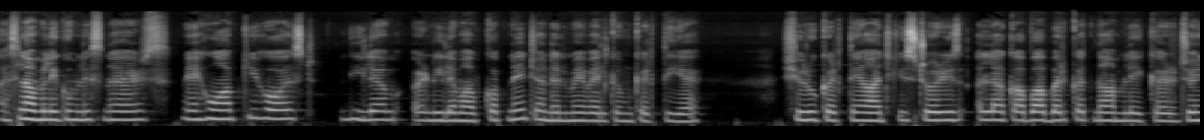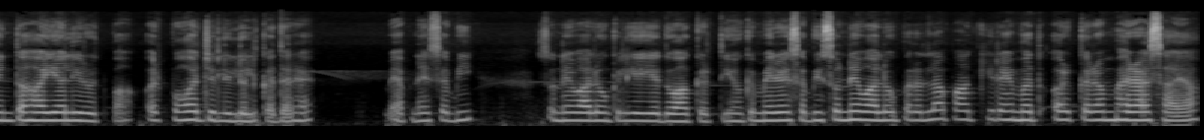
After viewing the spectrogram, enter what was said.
अस्सलाम वालेकुम लिसनर्स। मैं हूँ आपकी होस्ट नीलम और नीलम आपको अपने चैनल में वेलकम करती है। शुरू करते हैं आज की स्टोरीज़ अल्लाह का बाबरकत नाम लेकर, जो इंतहाई अली रुतबा और बहुत जलील कदर है। मैं अपने सभी सुनने वालों के लिए ये दुआ करती हूँ कि मेरे सभी सुनने वालों पर अल्लाह पाक की रहमत और करम भरा साया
